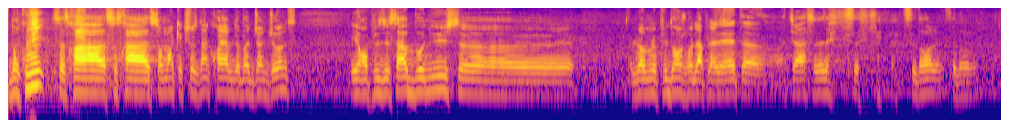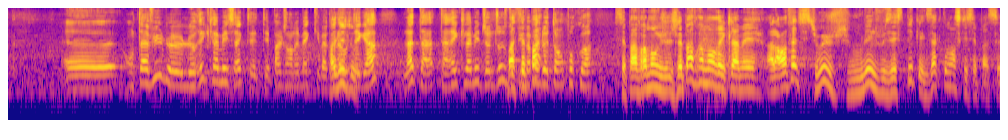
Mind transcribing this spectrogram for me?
Donc oui, ce sera, ce sera sûrement quelque chose d'incroyable de battre John Jones. Et en plus de ça, bonus, l'homme le plus dangereux de la planète. euh, tu vois, c'est- drôle, c'est drôle. Euh, on t'a vu le, le réclamer, c'est vrai que t'es- pas le genre de mec qui va Pas coller tout. dégâts. Là, t'as as réclamé John Jones Bah, depuis c'est pas, pas- mal de temps. Pourquoi? C'est pas vraiment je ne l'ai pas vraiment réclamé. Alors en fait, si tu veux, je voulais que je vous explique exactement ce qui s'est passé.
